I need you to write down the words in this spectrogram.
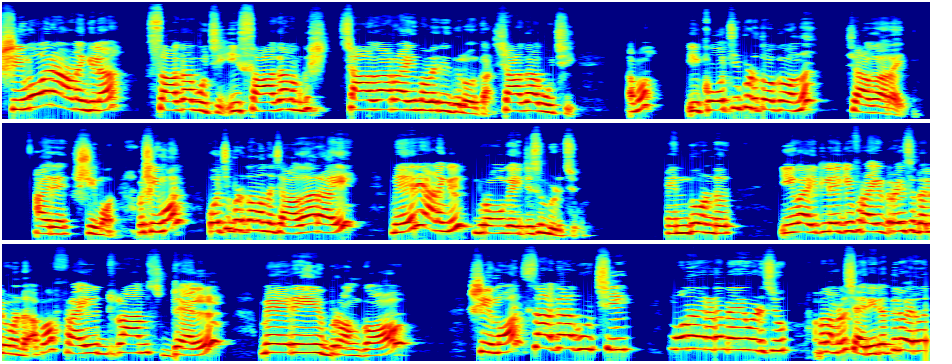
ഷിമോൻ ആണെങ്കിൽ സാഗാഗൂച്ചി. ഈ സാഗ നമുക്ക് ചാകാറായി എന്നുള്ള രീതിയിൽ ഓർക്കാം. ശാഗാഗൂച്ചി. അപ്പോൾ ഈ കോച്ചിപ്പിടുത്തമൊക്കെ വന്ന് ശാകാറായി ആര്? ഷിമോൻ. അപ്പൊ ഷിമോൻ കോച്ചിപ്പിടുത്തം വന്ന് ചാകാറായി. മേരി ആണെങ്കിൽ ബ്രോങ്കൈറ്റിസും പിടിച്ചു. എന്തുകൊണ്ട്? ഈ വൈറ്റിലേക്ക് ഫ്രൈഡ് റൈസ് ഇടലും ഉണ്ട് അപ്പോൾ Fred Ramsdell Mary Brunkow Shimon Sakaguchi മൂന്ന് പേരുടെ പേര് പഠിച്ചു. അപ്പൊ നമ്മൾ ശരീരത്തിൽ വരുന്ന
